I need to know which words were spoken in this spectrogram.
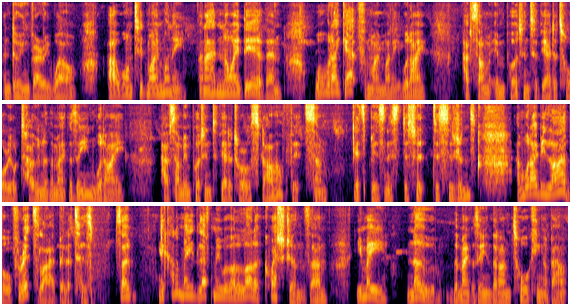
and doing very well uh, wanted my money. And I had no idea then what would I get for my money? Would I have some input into the editorial tone of the magazine? Would I have some input into the editorial staff? It's um, its business de- decisions, and would I be liable for its liabilities? So it kind of made left me with a lot of questions. Um, you may know the magazine that I'm talking about,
